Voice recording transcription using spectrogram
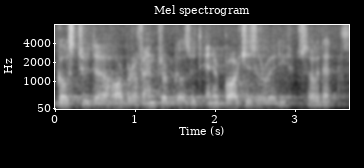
goes to the harbor of Antwerp, goes with inner barges already, so that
